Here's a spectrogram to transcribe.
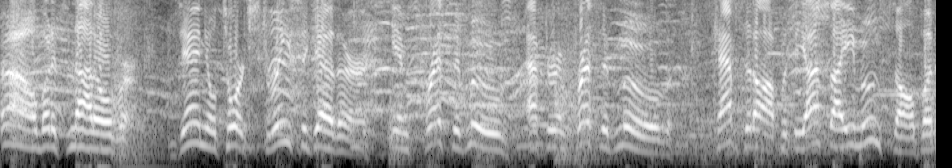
Oh, but it's not over. Daniel Torch strings together impressive move after impressive move, caps it off with the Asai moonsault, but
